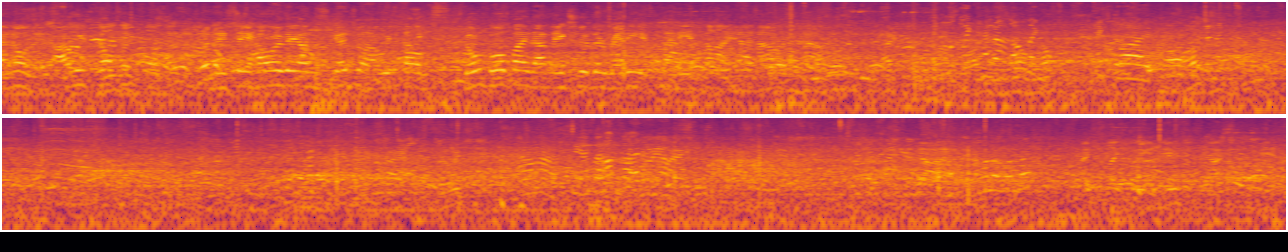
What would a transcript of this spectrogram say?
I know. I always tell people they say how are they on the schedule, I always tell them don't go by that. Make sure they're ready in plenty of time. An hour and a half. I just like putting it in. I know what it is.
